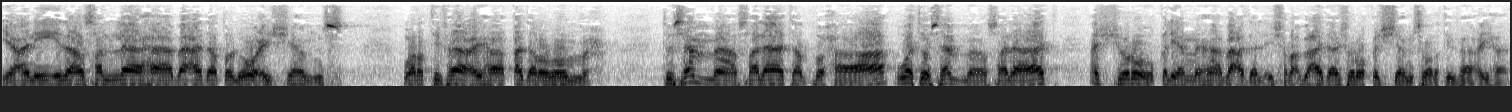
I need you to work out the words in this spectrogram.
يعني إذا صلاها بعد طلوع الشمس وارتفاعها قدر الرمح تسمى صلاة الضحى وتسمى صلاة الشروق لأنها بعد الإشراق بعد شروق الشمس وارتفاعها.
